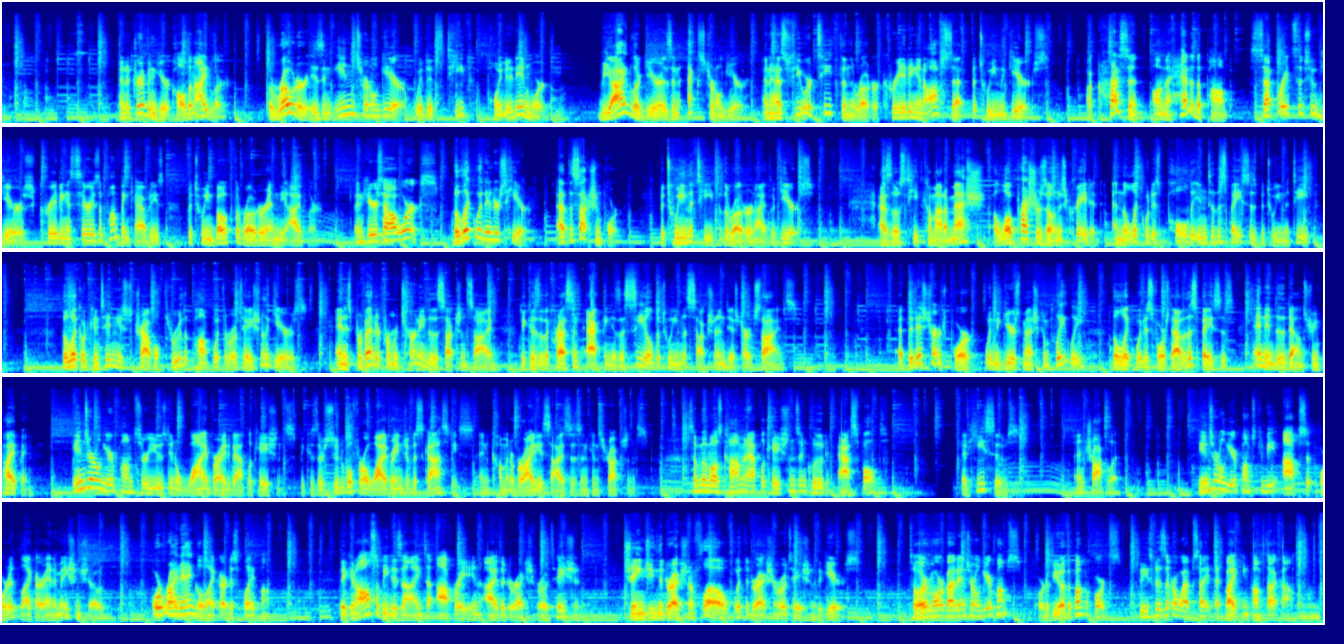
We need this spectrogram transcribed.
and a driven gear called an idler. The rotor is an internal gear with its teeth pointed inward. The idler gear is an external gear and has fewer teeth than the rotor, creating an offset between the gears. A crescent on the head of the pump separates the two gears, creating a series of pumping cavities between both the rotor and the idler. And here's how it works. The liquid enters here, at the suction port, between the teeth of the rotor and idler gears. As those teeth come out of mesh, a low pressure zone is created and the liquid is pulled into the spaces between the teeth. The liquid continues to travel through the pump with the rotation of the gears and is prevented from returning to the suction side because of the crescent acting as a seal between the suction and discharge sides. At the discharge port, when the gears mesh completely, the liquid is forced out of the spaces and into the downstream piping. Internal gear pumps are used in a wide variety of applications because they're suitable for a wide range of viscosities and come in a variety of sizes and constructions. Some of the most common applications include asphalt, adhesives, and chocolate. Internal gear pumps can be opposite ported like our animation showed, or right angle like our display pump. They can also be designed to operate in either direction of rotation, changing the direction of flow with the direction of rotation of the gears. To learn more about internal gear pumps or to view other pump reports, please visit our website at vikingpump.com.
